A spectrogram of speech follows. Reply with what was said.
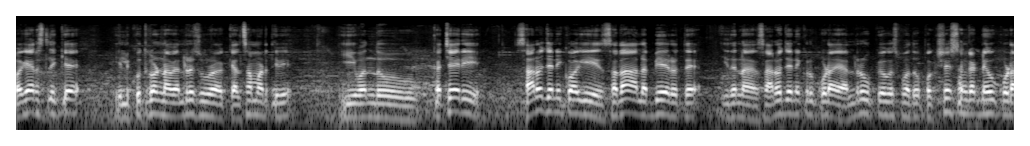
ಬಗೆಹರಿಸಲಿಕ್ಕೆ ಇಲ್ಲಿ ಕೂತ್ಕೊಂಡು ನಾವೆಲ್ಲರೂ ಕೆಲಸ ಮಾಡ್ತೀವಿ. ಈ ಒಂದು ಕಚೇರಿ ಸಾರ್ವಜನಿಕವಾಗಿ ಸದಾ ಲಭ್ಯ ಇರುತ್ತೆ. ಇದನ್ನು ಸಾರ್ವಜನಿಕರು ಕೂಡ ಎಲ್ಲರೂ ಉಪಯೋಗಿಸ್ಬೋದು. ಪಕ್ಷ ಸಂಘಟನೆಗೂ ಕೂಡ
